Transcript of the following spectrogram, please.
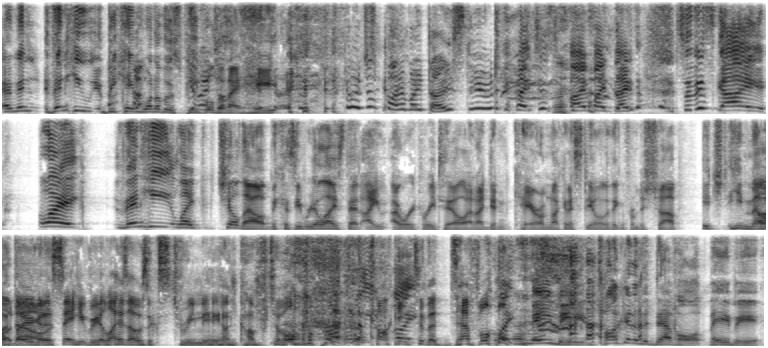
and then then he became one of those people that I hate. Can I just buy my dice, dude? I just buy my dice. So this guy, like, then he like chilled out because he realized that I, I worked retail and I didn't care. I'm not going to steal anything from his shop. He he Oh, I mellowed thought you were gonna say he realized I was extremely uncomfortable talking like- to the devil. like maybe talking to the devil, maybe.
